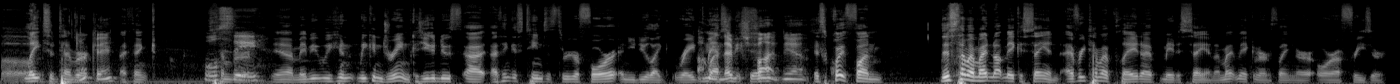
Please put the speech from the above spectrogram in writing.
late September. Okay. I think. We'll September. see. Yeah, maybe we can we can dream because you could do. Uh, I think it's teams of three or four, and you do like raid. Oh man, that'd be shit. fun. Yeah. It's quite fun. This time I might not make a Saiyan. Every time I've played, I've made a Saiyan. I might make an Earthling or, or a Freezer.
